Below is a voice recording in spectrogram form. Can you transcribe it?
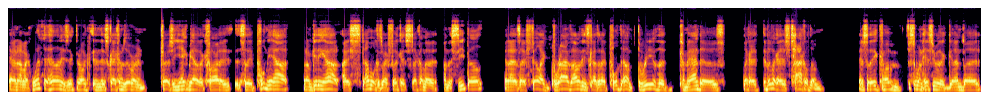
And I'm like, what the hell? And he's like, they're all, and this guy comes over and tries to yank me out of the car. They, so they pull me out when I'm getting out, I stumble because my foot gets stuck on the on the seatbelt. And as I fell, I grabbed onto these guys and I pulled down three of the commandos. Like I, it looked like I just tackled them. And so they come up and someone hits me with a gun butt.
